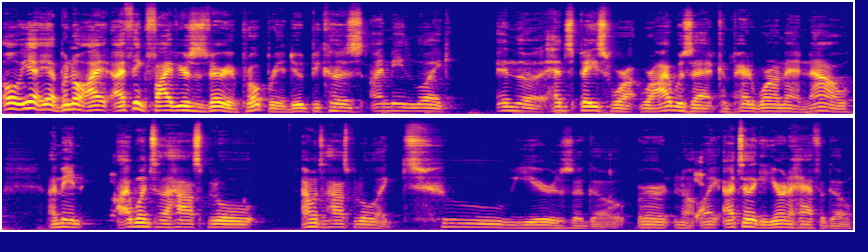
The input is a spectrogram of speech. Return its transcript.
Oh yeah, yeah, but no, I I think five years is very appropriate, dude. Because I mean, like in the headspace where where I was at compared to where I'm at now, I mean, I went to the hospital. I went to the hospital like two years ago, or no, yeah. like I'd say like a year and a half ago.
